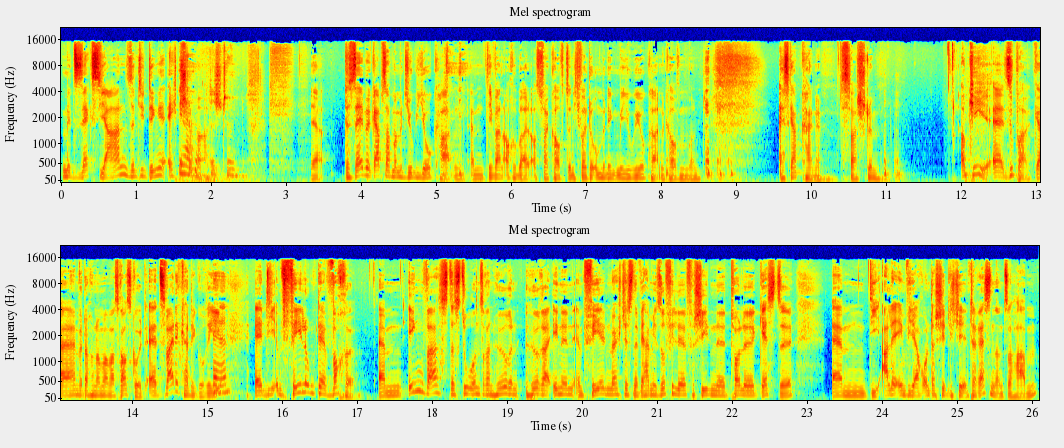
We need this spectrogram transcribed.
Mit sechs Jahren sind die Dinge echt ja, schlimmer. Das stimmt. Ja. Dasselbe gab es auch mal mit Yu-Gi-Oh! Karten. ähm, die waren auch überall ausverkauft und ich wollte unbedingt mir Yu-Gi-Oh! Karten kaufen und es gab keine. Das war schlimm. Okay, äh, super. Da haben wir doch nochmal was rausgeholt. Äh, zweite Kategorie, ja. äh, die Empfehlung der Woche. Ähm, irgendwas, das du unseren Hörern, HörerInnen empfehlen möchtest. Ne, wir haben hier so viele verschiedene tolle Gäste, ähm, die alle irgendwie auch unterschiedliche Interessen und so haben.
